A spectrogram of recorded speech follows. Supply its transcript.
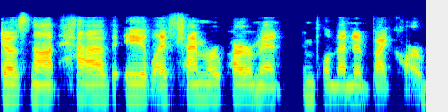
does not have a lifetime requirement implemented by CARB.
